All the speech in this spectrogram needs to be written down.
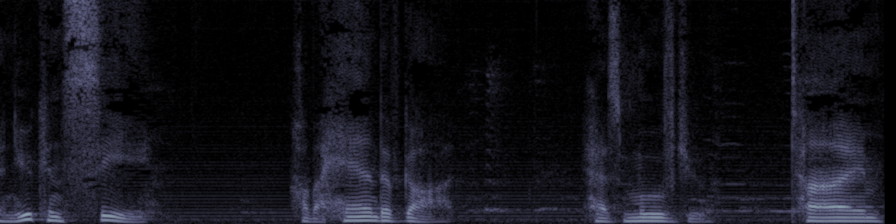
and you can see how the hand of God has moved you time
